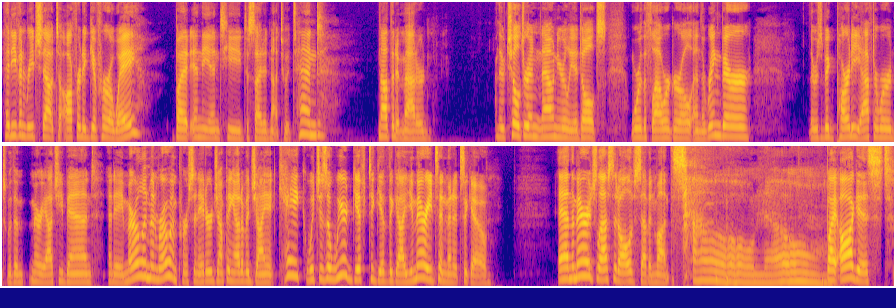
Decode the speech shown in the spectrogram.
had even reached out to offer to give her away, but in the end, he decided not to attend. Not that it mattered. Their children, now nearly adults, were the flower girl and the ring bearer. There was a big party afterwards with a mariachi band and a Marilyn Monroe impersonator jumping out of a giant cake, which is a weird gift to give the guy you married 10 minutes ago. And the marriage lasted all of seven months. Oh, no. By August,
